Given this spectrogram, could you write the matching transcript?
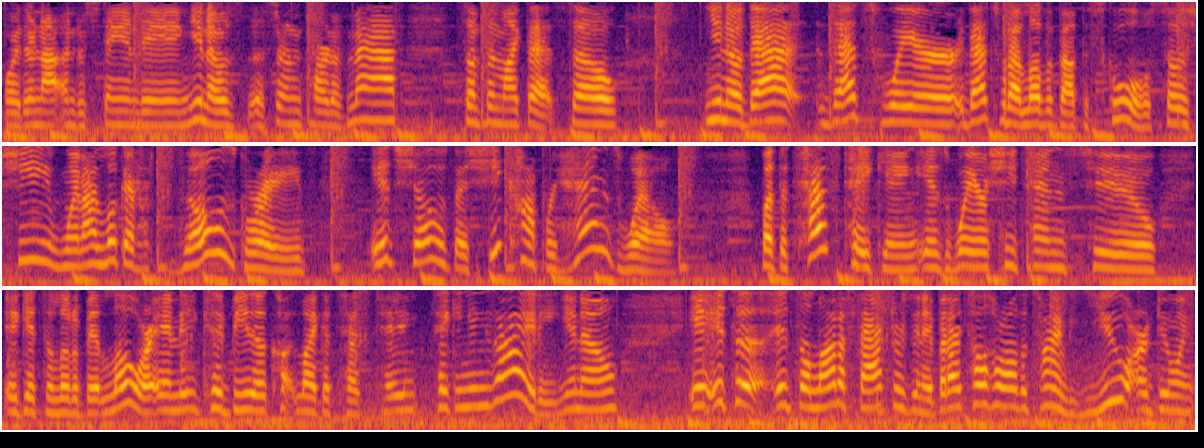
or they're not understanding, you know, a certain part of math, something like that. So you know that that's where that's what I love about the school. So she when I look at her, those grades, it shows that she comprehends well. But the test taking is where she tends to it gets a little bit lower and it could be a, like a test taking anxiety, you know. It, it's a it's a lot of factors in it, but I tell her all the time, you are doing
